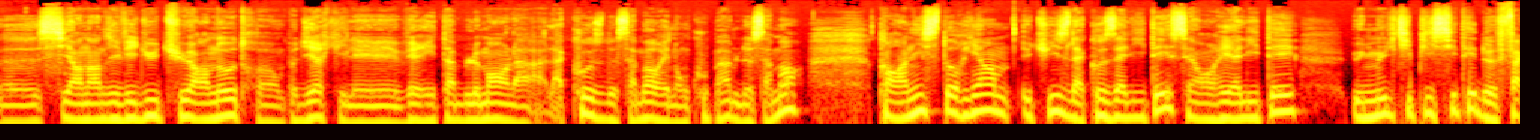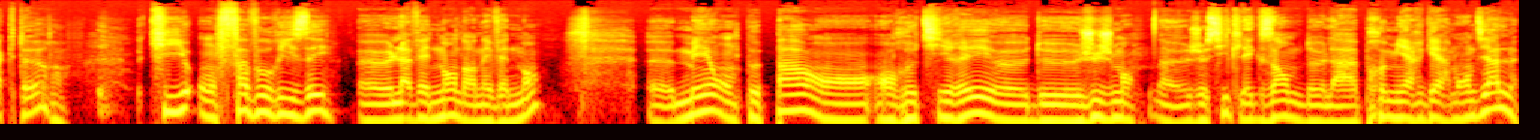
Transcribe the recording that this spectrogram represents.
euh, si un individu tue un autre, on peut dire qu'il est véritablement la, la, cause de sa mort et donc coupable de sa mort. Quand un historien utilise la causalité, c'est en réalité une multiplicité de facteurs qui ont favorisé l'avènement d'un événement. Euh, mais on ne peut pas en, retirer euh, de jugement. Euh, je cite l'exemple de la Première Guerre mondiale,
